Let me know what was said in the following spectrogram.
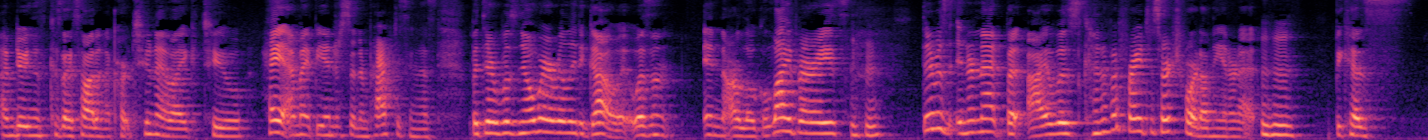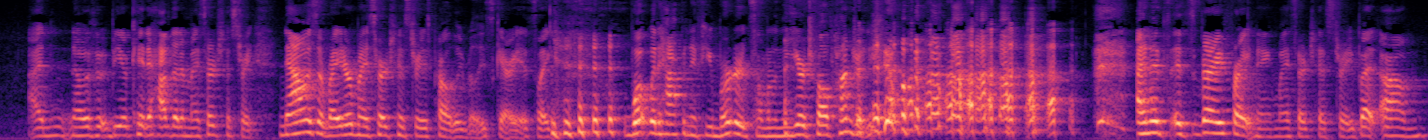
I'm doing this because I saw it in a cartoon I like to hey, I might be interested in practicing this. But there was nowhere really to go. It wasn't in our local libraries. Mm-hmm. There was internet, but I was kind of afraid to search for it on the internet mm-hmm. because I didn't know if it would be okay to have that in my search history. Now, as a writer, my search history is probably really scary. It's like, what would happen if you murdered someone in the year 1200? You know? and it's it's very frightening my search history. But um,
